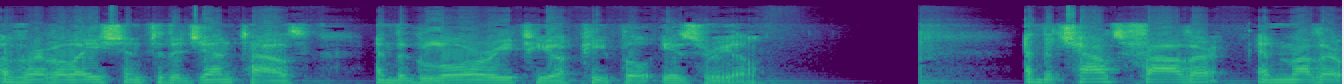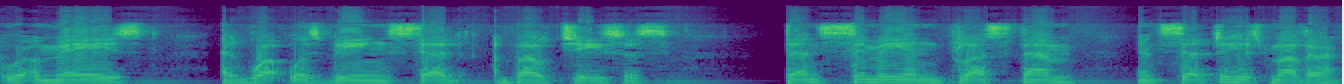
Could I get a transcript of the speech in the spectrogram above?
of revelation to the Gentiles, and the glory to your people Israel. And the child's father and mother were amazed at what was being said about Jesus. Then Simeon blessed them and said to his mother,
